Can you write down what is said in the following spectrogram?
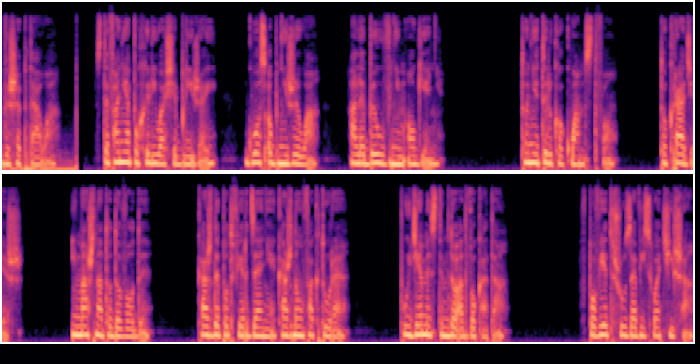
Wyszeptała. Stefania pochyliła się bliżej, głos obniżyła, ale był w nim ogień. To nie tylko kłamstwo, to kradzież. I masz na to dowody. Każde potwierdzenie, każdą fakturę. Pójdziemy z tym do adwokata. W powietrzu zawisła cisza.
